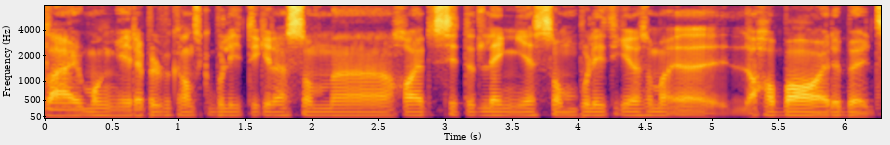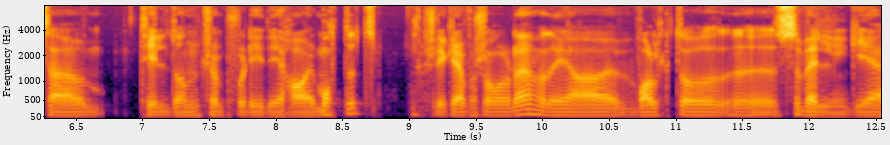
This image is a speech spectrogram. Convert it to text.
det er jo mange republikanske politikere som uh, har sittet lenge som politikere, som uh, har bare bøyd seg til Donald Trump fordi de har måttet, slik jeg forstår det. Og de har valgt å uh, svelge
